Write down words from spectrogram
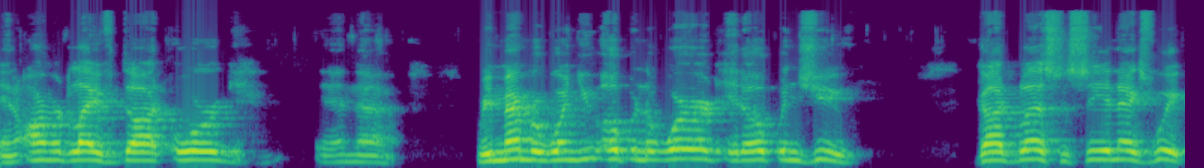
and armoredlife.org. And uh, remember, when you open the word, it opens you. God bless and see you next week.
